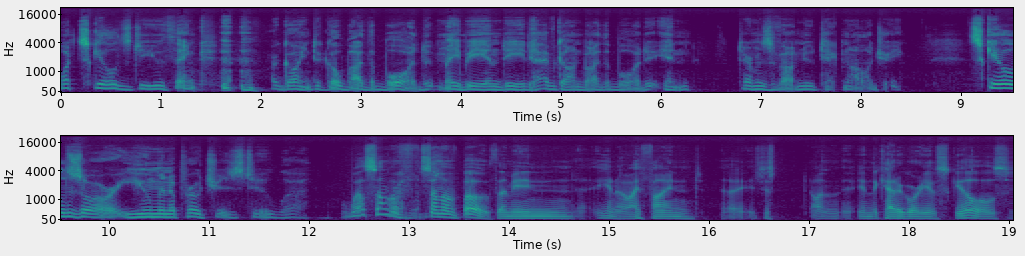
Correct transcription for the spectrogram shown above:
what skills do you think are going to go by the board, maybe indeed have gone by the board in terms of our new technology? Skills or human approaches to uh, well, some of some of both. I mean, you know, I find uh, it's just on, in the category of skills.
